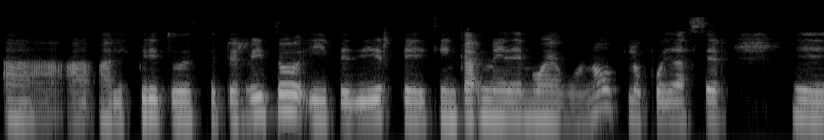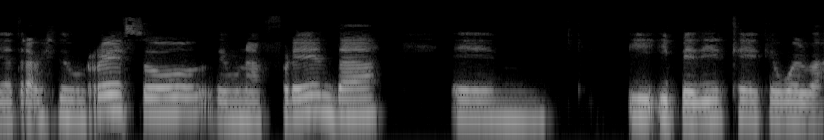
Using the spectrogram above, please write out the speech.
al espíritu de este perrito y pedir que, encarne de nuevo, ¿no? Lo puede hacer eh, a través de un rezo, de una ofrenda em, y, pedir que, que vuelva.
